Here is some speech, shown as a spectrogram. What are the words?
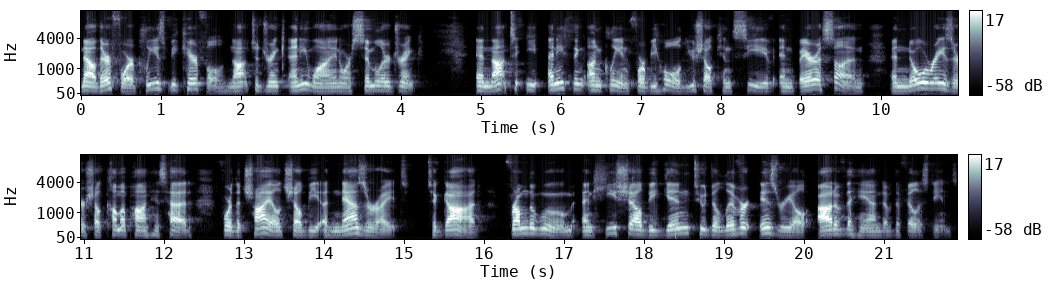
now, therefore, please be careful not to drink any wine or similar drink, and not to eat anything unclean, for behold, you shall conceive and bear a son, and no razor shall come upon his head, for the child shall be a Nazarite to God from the womb, and he shall begin to deliver Israel out of the hand of the Philistines.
